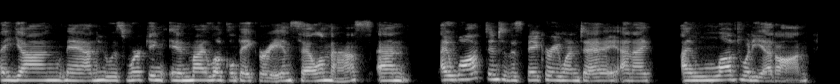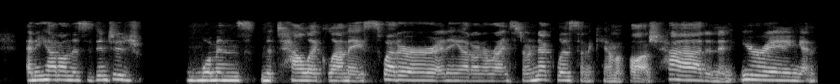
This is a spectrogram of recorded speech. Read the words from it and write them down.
a young man who was working in my local bakery in Salem, Mass. And I walked into this bakery one day and I, I loved what he had on. And he had on this vintage woman's metallic lame sweater and he had on a rhinestone necklace and a camouflage hat and an earring and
